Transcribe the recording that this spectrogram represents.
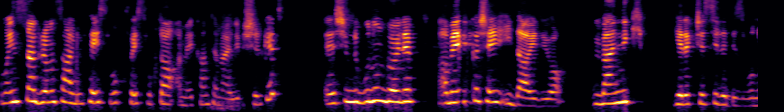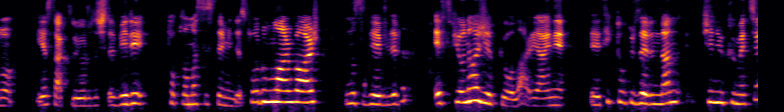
Ama Instagram'ın sahibi Facebook, Facebook'ta Amerikan temelli bir şirket. E, şimdi bunun böyle Amerika şey iddia ediyor. Güvenlik gerekçesiyle biz bunu yasaklıyoruz. İşte veri toplama sisteminde sorunlar var. Nasıl diyebilirim? Espiyonaj yapıyorlar. Yani e, TikTok üzerinden Çin hükümeti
